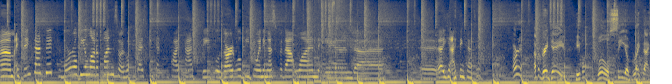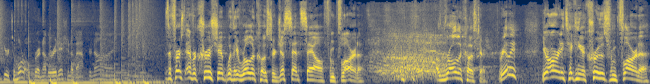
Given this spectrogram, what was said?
Um, I think that's it. Tomorrow will be a lot of fun, so I hope you guys can catch the podcast. Dave Lazard will be joining us for that one, and uh, uh, yeah, I think that's it. All right. Have a great day, people. We'll see you right back here tomorrow for another edition of After Nine. The first ever cruise ship with a roller coaster just set sail from Florida. a roller coaster. Really? You're already taking a cruise from Florida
